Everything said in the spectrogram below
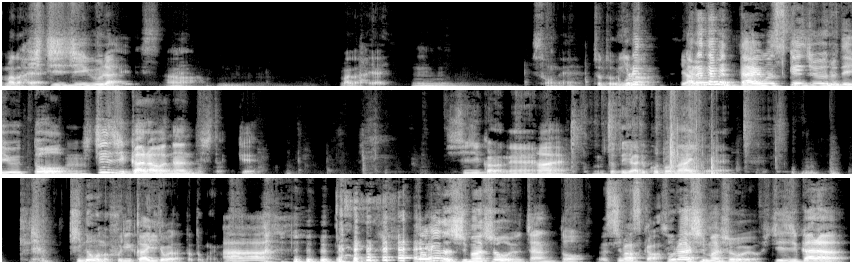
7まだ早い。時ぐらいですね。ああまだ早い。うんそうね。ちょっとこれ今、改めてタイムスケジュールで言うと、うん7時からは何でしたっけ？7時からね、はい。ちょっとやることないね。昨日の振り返りとかだったと思いまああ。いやけどしましょうよ、ちゃんと。す。しますかそれはしましょうよ。7時から、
